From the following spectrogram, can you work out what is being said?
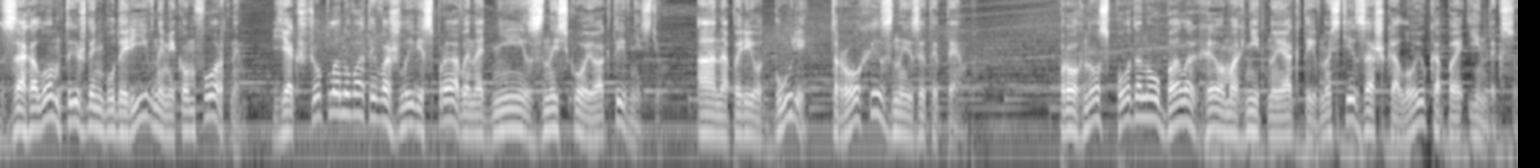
Загалом тиждень буде рівним і комфортним, якщо планувати важливі справи на дні з низькою активністю, а на період бурі трохи знизити темп. Прогноз подано у балах геомагнітної активності за шкалою КП індексу.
